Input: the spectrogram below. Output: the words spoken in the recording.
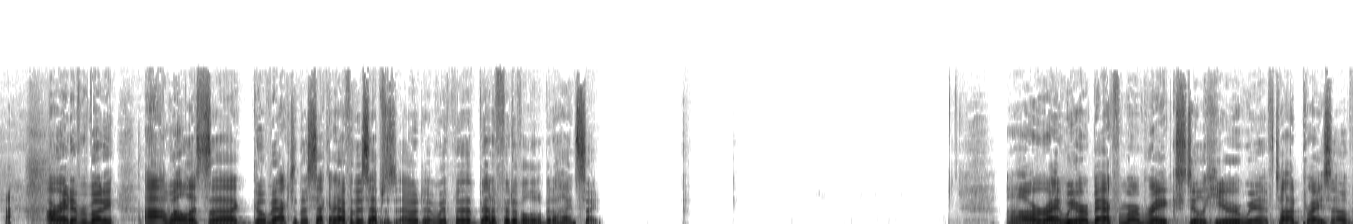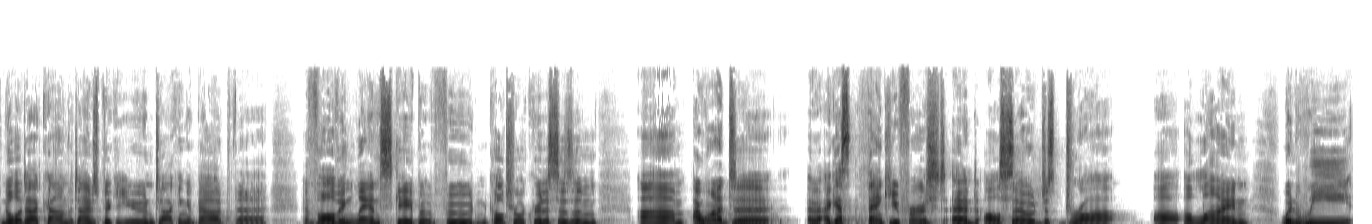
All right, everybody. Uh, well, let's uh, go back to the second half of this episode with the benefit of a little bit of hindsight. All right, we are back from our break. Still here with Todd Price of NOLA.com, the Times Picayune, talking about the evolving landscape of food and cultural criticism. Um, I wanted to, uh, I guess, thank you first, and also just draw a, a line. When we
